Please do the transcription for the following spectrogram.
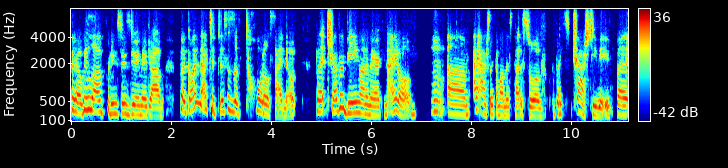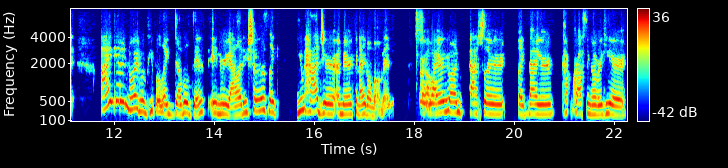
we love producers doing their job. But going back to this is a total side note, but Trevor being on American Idol, mm. um, I act like I'm on this pedestal of, but it's trash TV. But I get annoyed when people like double dip in reality shows. Like you had your American Idol moment. Oh. Why are you on Bachelor? Like now you're c- crossing over here.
